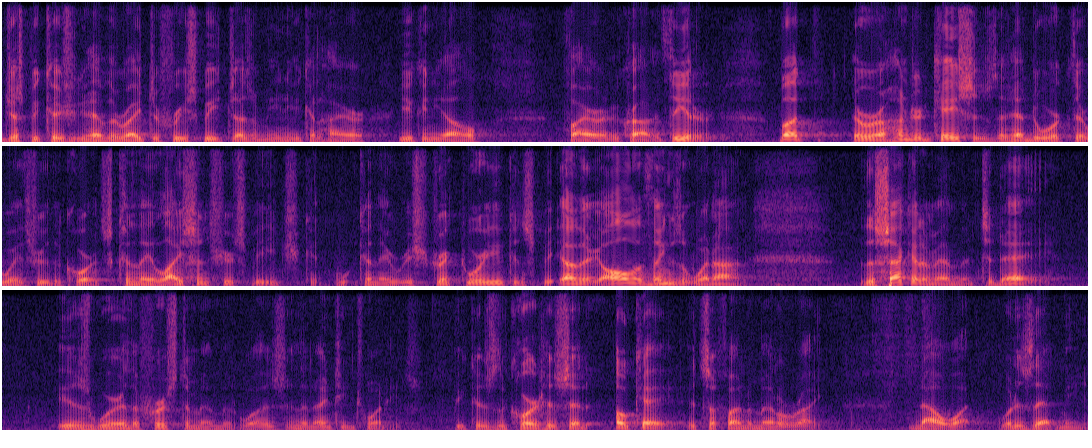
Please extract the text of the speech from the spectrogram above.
just because you have the right to free speech doesn't mean you can hire, you can yell fire in a crowded theater. But there were 100 cases that had to work their way through the courts. Can they license your speech? Can, can they restrict where you can speak? All the things that went on. The Second Amendment today is where the First Amendment was in the 1920s because the court has said, okay, it's a fundamental right. Now what? What does that mean?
